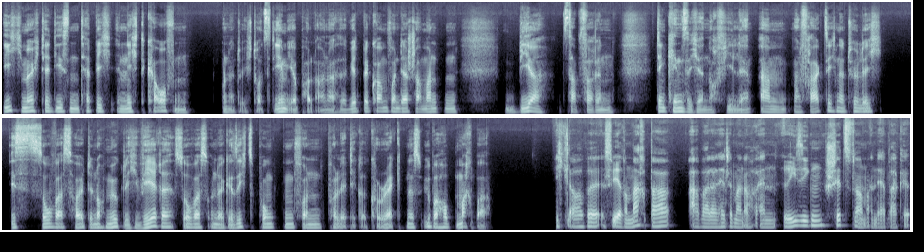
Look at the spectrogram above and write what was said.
ich möchte diesen Teppich nicht kaufen. Und natürlich trotzdem ihr Paulaner serviert bekommen von der charmanten Bierzapferin. Den kennen sicher noch viele. Ähm, man fragt sich natürlich, ist sowas heute noch möglich? Wäre sowas unter Gesichtspunkten von Political Correctness überhaupt machbar? Ich glaube, es wäre machbar, aber dann hätte man auch einen riesigen Shitstorm an der Backe.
